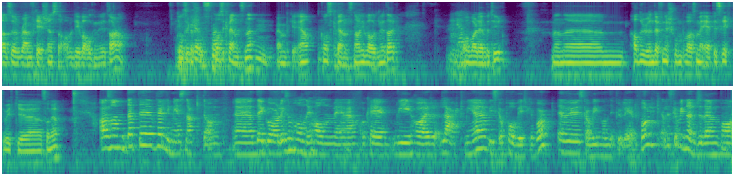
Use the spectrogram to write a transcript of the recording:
altså ramifications av de valgene de tar. da. Konsekvensene. Konsekvensene. Mm. Ja, konsekvensene av de valgene vi tar, mm. og hva det betyr. Men uh, hadde du en definisjon på hva som er etisk riktig og ikke, Sonja? Altså, dette er veldig mye snakket om. Eh, Det går liksom hånd i hånd med ok, vi har lært mye, vi skal påvirke folk. Eller skal vi manipulere folk, eller skal vi nudge dem? Hva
